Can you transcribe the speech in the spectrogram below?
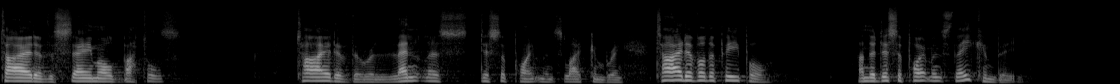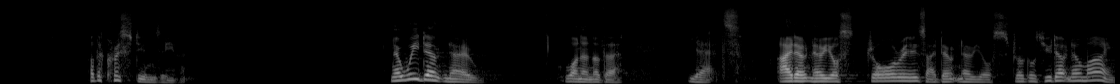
Tired of the same old battles. Tired of the relentless disappointments life can bring. Tired of other people and the disappointments they can be. Other Christians, even. Now, we don't know one another yet. I don't know your stories. I don't know your struggles. You don't know mine.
